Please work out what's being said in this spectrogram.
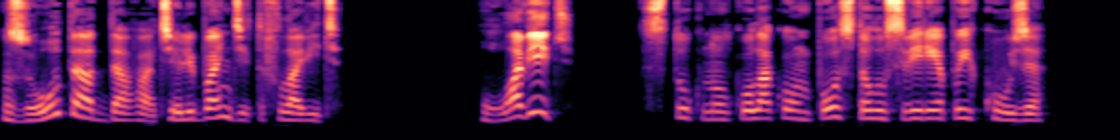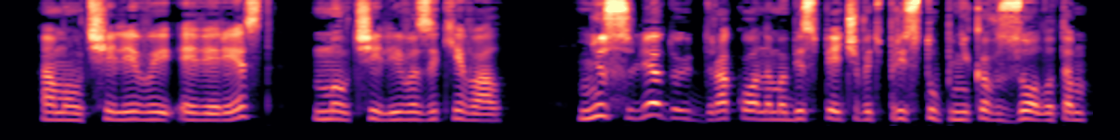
«Золото отдавать или бандитов ловить?» «Ловить!» — стукнул кулаком по столу свирепый Кузя. А молчаливый Эверест молчаливо закивал. Не следует драконам обеспечивать преступников золотом.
